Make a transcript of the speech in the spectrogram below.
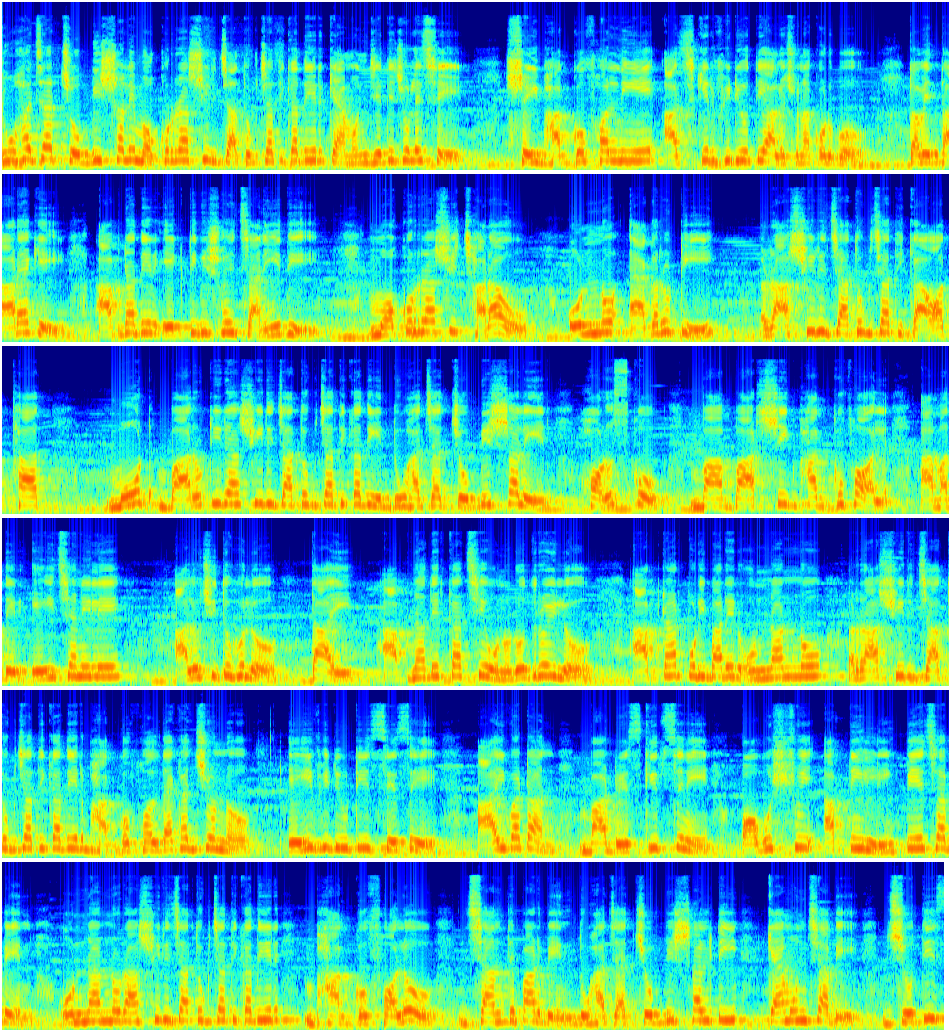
দু হাজার চব্বিশ সালে মকর রাশির জাতক জাতিকাদের কেমন যেতে চলেছে, সেই ভাগ্যফল নিয়ে আজকের ভিডিওতে আলোচনা করব। তবে তার আগে আপনাদের একটি বিষয় জানিয়ে দিই। মকর রাশি ছাড়াও অন্য এগারোটি রাশির জাতক জাতিকা, অর্থাৎ মোট বারোটি রাশির জাতক জাতিকাদের দু হাজার চব্বিশ সালের হরস্কোপ বা বার্ষিক ভাগ্যফল আমাদের এই চ্যানেলে আলোচিত হলো, তাই আপনাদের কাছে অনুরোধ রইল, আপনার পরিবারের অন্যান্য রাশির জাতক জাতিকাদের ভাগ্যফল দেখার জন্য এই ভিডিওটি শেষে আই বাটন বা ডেসক্রিপশনে অবশ্যই আপনি লিঙ্ক পেয়ে যাবেন। অন্যান্য রাশির জাতক জাতিকাদের ভাগ্য ফলও জানতে পারবেন। দু হাজার চব্বিশ সালটি কেমন যাবে? জ্যোতিষ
